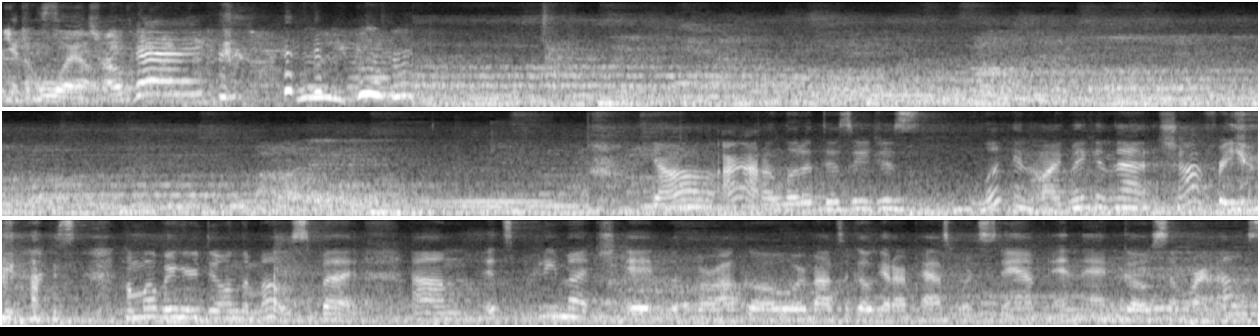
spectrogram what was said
Argan oil, okay? Y'all, I got a little dizzy just looking like making that shot for you guys. I'm over here doing the most, but um, it's pretty much it with Morocco. We're about to go get our passport stamp and then go somewhere else.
